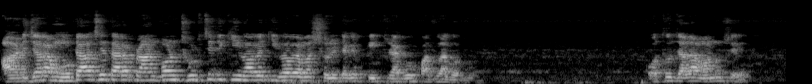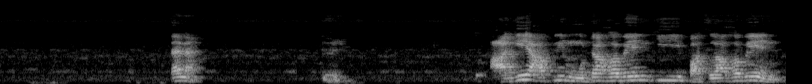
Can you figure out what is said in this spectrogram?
আর যারা মোটা আছে, তারা প্রাণপণ ছুটছে যে কীভাবে কীভাবে আমার শরীরটাকে ফিট রাখব, পাতলা করব। কত জ্বালা মানুষের। তাই না? তো আগে আপনি মোটা হবেন কি পাতলা হবেন?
